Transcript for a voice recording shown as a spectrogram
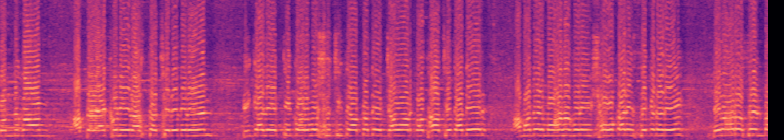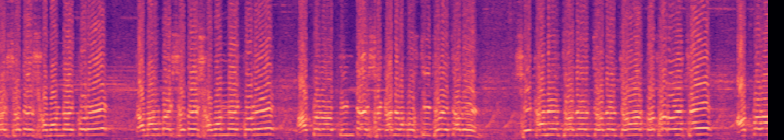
বন্ধুগণ, আপনারা এখনই রাস্তা ছেড়ে দেবেন। বিকালে একটি কর্মসূচিতে আপনাদের যাওয়ার কথা আছে তাদের আমাদের মহানগরীর সহকারী সেক্রেটারি দেলোয়ার হোসেন ভাইয়ের সাথে সমন্বয় করে, কামাল ভাইয়ের সাথে সমন্বয় করে আপনারা তিনটায় সেখানে উপস্থিত হয়ে যাবেন। সেখানে যাদের যাদের যাওয়ার কথা রয়েছে, আপনারা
